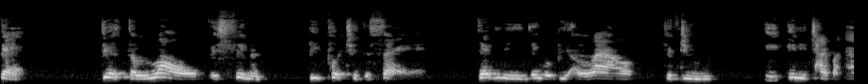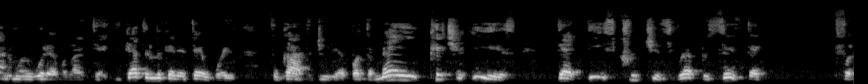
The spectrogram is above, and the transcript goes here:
that this, the law is finna be put to the side. That means they will be allowed to do eat any type of animal or whatever like that. You got to look at it that way for God to do that. But the main picture is that these creatures represent that for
